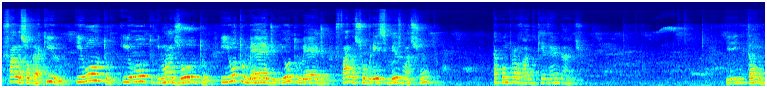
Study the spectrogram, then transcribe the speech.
fala sobre aquilo, e outro, e outro, e mais outro, e outro médio, e outro médio fala sobre esse mesmo assunto, está comprovado que é verdade. E então,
